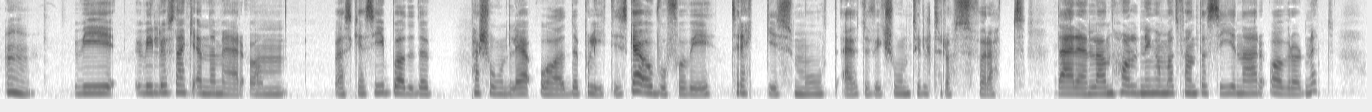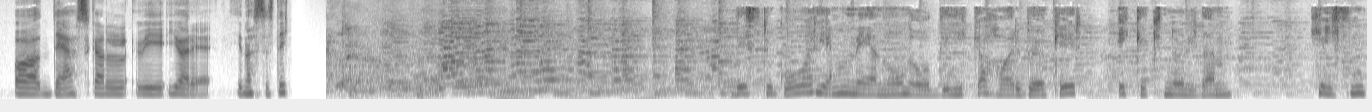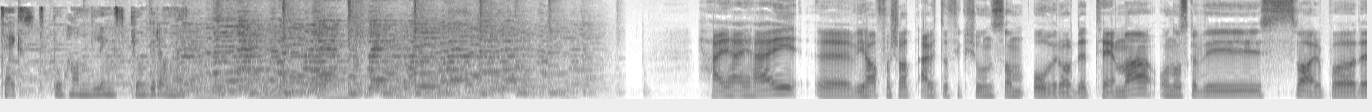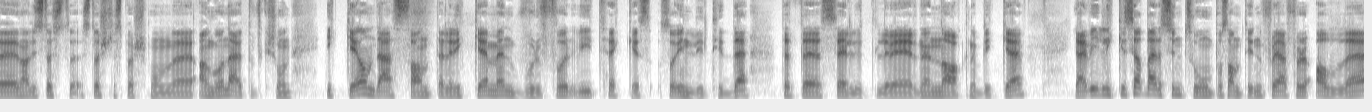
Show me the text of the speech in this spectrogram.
Mm. Vi vil jo snakke enda mer om hva skal jeg si, både det personlige og det politiske, og hvorfor vi trekkes mot autofiksjon til tross for at det er en eller annen holdning om at fantasien er overordnet. Og det skal vi gjøre i neste stikk. Hvis du går hjem med noen og de ikke har bøker, ikke knull dem. Hilsen tekstbehandlingsprogrammer. Hei, hei, hei. Eh, vi har fortsatt autofiksjon som overordnet tema, og nå skal vi svare på det, en av de største, største spørsmålene angående autofiksjon. Ikke om det er sant eller ikke, men hvorfor vi trekkes så inderlig til det. Dette selvutleverende, nakne blikket. Jeg vil ikke si at det er et symptom på samtiden, for jeg føler alle,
